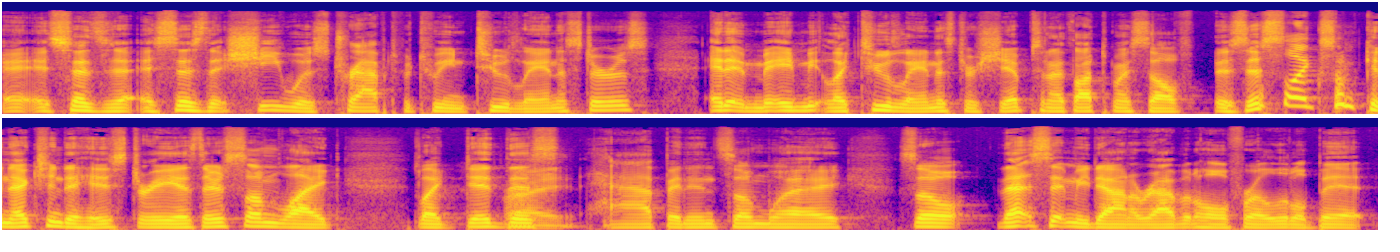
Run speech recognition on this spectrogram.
it says that it says that she was trapped between two Lannisters, and it made me like two Lannister ships, and I thought to myself, is this like some connection to history? Is there some like like did this right. happen in some way? So that sent me down a rabbit hole for a little bit,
